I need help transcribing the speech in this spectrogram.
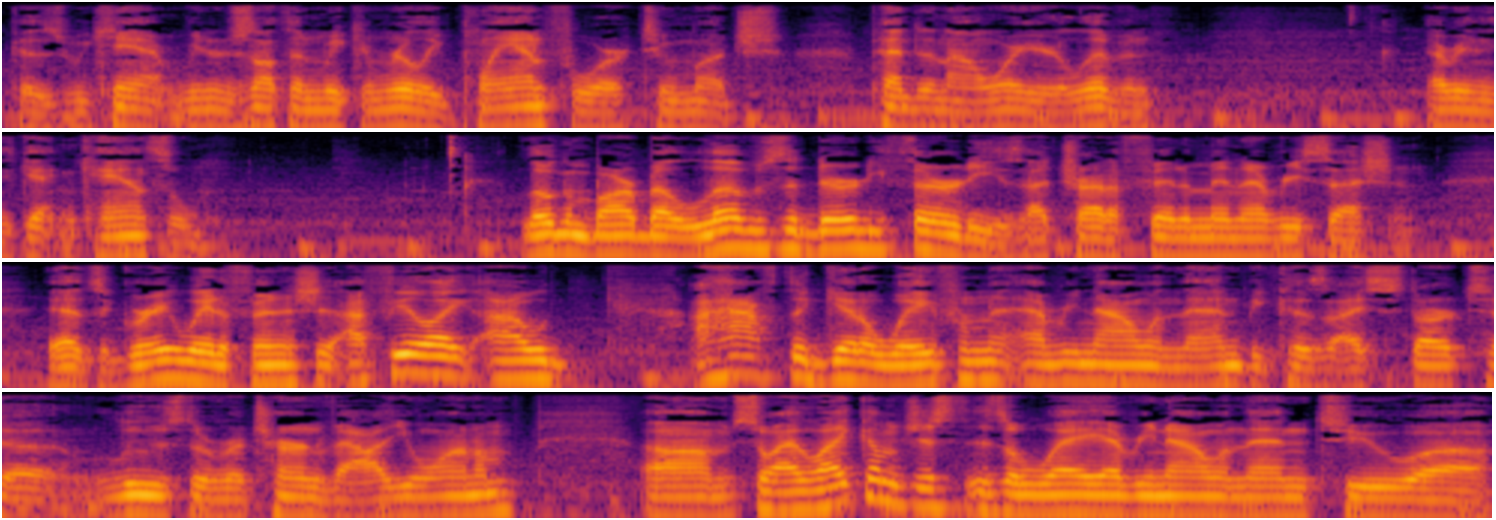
Because we can't, there's nothing we can really plan for too much, depending on where you're living. Everything's getting canceled. Logan Barbell loves the dirty 30s. I try to fit him in every session. Yeah, it's a great way to finish it. I feel like I would I have to get away from it every now and then because I start to lose the return value on them. Um, so I like them just as a way every now and then to uh,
